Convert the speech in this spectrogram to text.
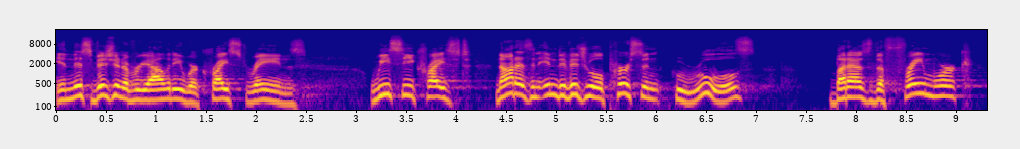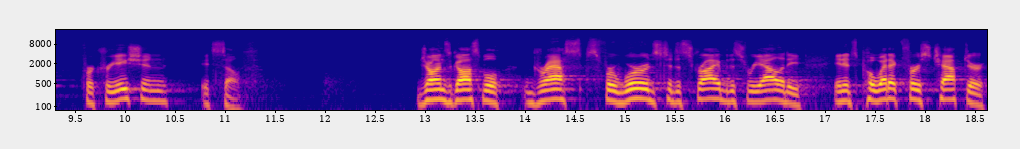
In this vision of reality where Christ reigns, we see Christ not as an individual person who rules, but as the framework for creation itself. John's gospel grasps for words to describe this reality in its poetic first chapter.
